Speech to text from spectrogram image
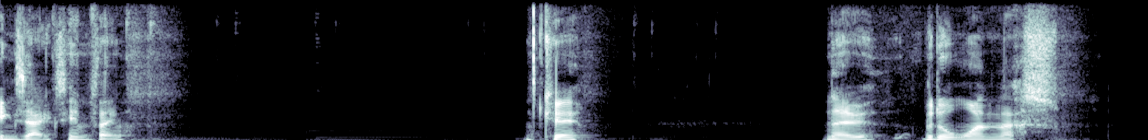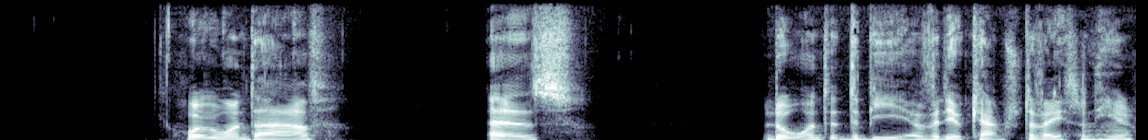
exact same thing. Okay. Now, we don't want this. What we want to have is, we don't want it to be a video capture device in here.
